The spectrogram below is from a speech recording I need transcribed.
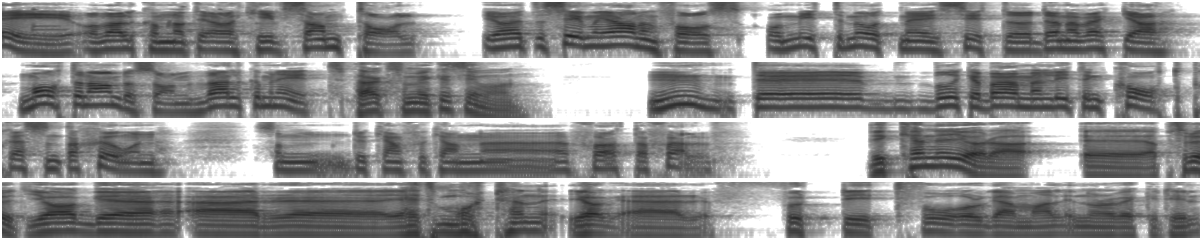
Hej och välkomna till Arkivsamtal. Jag heter Simon Gärdenfors och mitt emot mig sitter denna vecka Mårten Andersson. Välkommen hit. Tack så mycket Simon. Mm, det brukar börja med en liten kort presentation som du kanske kan uh, sköta själv. Det kan jag göra, uh, absolut. Jag uh, är, jag heter Mårten, jag är 42 år gammal i några veckor till.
